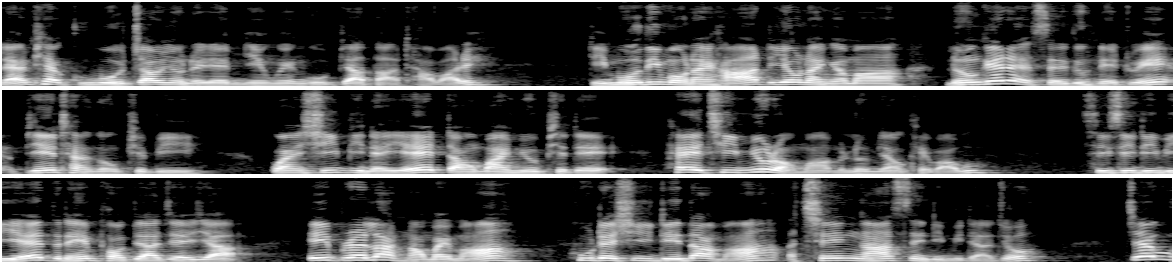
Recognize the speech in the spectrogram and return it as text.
လမ်းဖြတ်ကူးဖို့ကြောက်ရွံ့နေတဲ့မြင်ကွင်းကိုပြသထားပါတယ်။ဒီမိုးသီးမုန်တိုင်းဟာတရုတ်နိုင်ငံမှာလွန်ခဲ့တဲ့ဆယ်စုနှစ်တွင်အပြင်းထန်ဆုံးဖြစ်ပြီးကွမ်ရှီပြည်နယ်ရဲ့တောင်ပိုင်းမြို့ဖြစ်တဲ့ဟဲချီမြို့တော်မှာမလွတ်မြောက်ခဲ့ပါဘူး။ CCTV ရဲ့သတင်းဖော်ပြချက်အရဧပြီလနှောင်းပိုင်းမှာဟူတရှိဒေသမှာအချင်း9စင်တီမီတာကျော်ကျက်ဥ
